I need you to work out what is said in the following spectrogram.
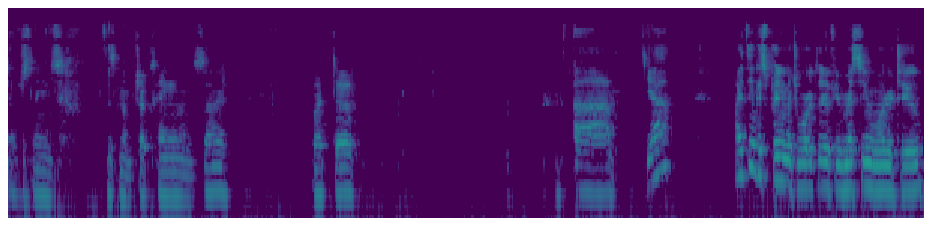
Have things, this nunchuck's hanging on the side. But, uh, uh, yeah, I think it's pretty much worth it if you're missing one or two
